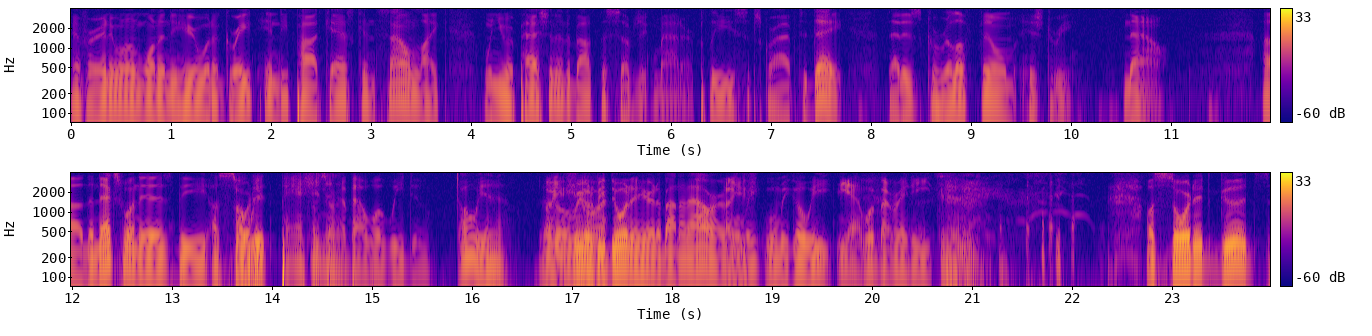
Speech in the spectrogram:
and for anyone wanting to hear what a great indie podcast can sound like when you are passionate about the subject matter. Please subscribe today. That is Gorilla Film History. Now, uh, the next one is the assorted. passionate about what we do? Oh yeah, Are you we're going to be doing it here in about an hour Are when we when we go eat. Yeah, we're about ready to eat soon. Assorted Goods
